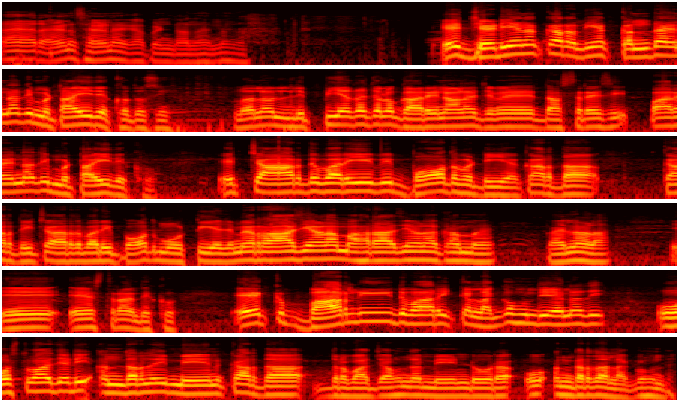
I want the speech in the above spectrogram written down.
ਐ ਰਹਿਣ ਸਹਿਣ ਹੈਗਾ ਪਿੰਡਾਂ ਦਾ ਇਹਨਾਂ ਦਾ। ਇਹ ਜਿਹੜੀਆਂ ਨਾ ਘਰਾਂ ਦੀਆਂ ਕੰਧਾਂ, ਇਹਨਾਂ ਦੀ ਮਟਾਈ ਦੇਖੋ ਤੁਸੀਂ। ਮਤਲਬ ਲਿਪੀਆਂ ਤਾਂ ਚਲੋ ਗਾਰੇ ਨਾਲ ਹੈ ਜਿਵੇਂ ਦੱਸ ਰਹੇ ਸੀ, ਪਰ ਇਹਨਾਂ ਦੀ ਮਟਾਈ ਦੇਖੋ। ਇਹ ਚਾਰ ਦੀਵਾਰੀ ਵੀ ਬਹੁਤ ਵੱਡੀ ਹੈ ਘਰ ਦਾ, ਘਰ ਦੀ ਚਾਰ ਦੀਵਾਰੀ ਬਹੁਤ ਮੋਟੀ ਹੈ ਜਿਵੇਂ ਰਾਜਿਆਂ ਵਾਲਾ ਮਹਾਰਾਜਿਆਂ ਵਾਲਾ ਕੰਮ ਹੈ, ਪਹਿਲਾਂ ਵਾਲਾ। ਇਹ ਇਸ ਤਰ੍ਹਾਂ ਦੇਖੋ। ਇੱਕ ਬਾਹਰਲੀ ਦੀਵਾਰ ਇੱਕ ਅਲੱਗ ਹੁੰਦੀ ਹੈ ਇਹਨਾਂ ਦੀ, ਉਸ ਤੋਂ ਬਾਅਦ ਜਿਹੜੀ ਅੰਦਰਲੀ ਮੇਨ ਘਰ ਦਾ ਦਰਵਾਜ਼ਾ ਹੁੰਦਾ ਮੇਨ ਡੋਰ ਆ, ਉਹ ਅੰਦਰ ਦਾ ਅਲੱਗ ਹੁੰਦਾ।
